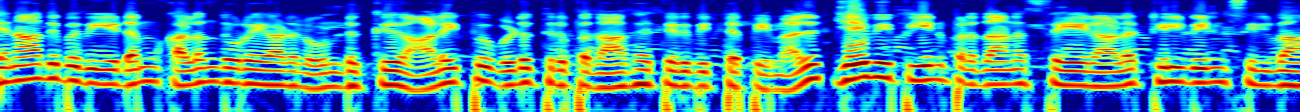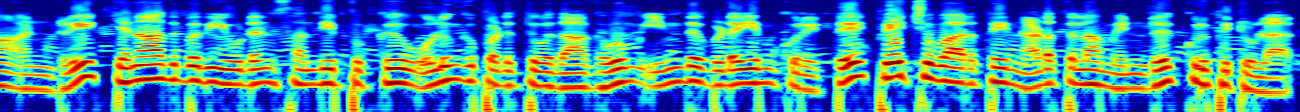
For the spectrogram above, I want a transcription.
ஜனாதிபதியிடம் கலந்துரையாடல் ஒன்றுக்கு அழைப்பு விடுத்திருப்பதாக தெரிவித்த பிமல் ஜேவிபியின் பிரதான செயலாளர் டில்வின் சில்வா அன்று ஜனாதிபதியுடன் சந்திப்புக்கு ஒழுங்குபடுத்துவதாகவும் இந்த விடயம் குறித்து பேச்சுவார்த்தை நடத்தலாம் என்று குறிப்பிட்டுள்ளார்.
